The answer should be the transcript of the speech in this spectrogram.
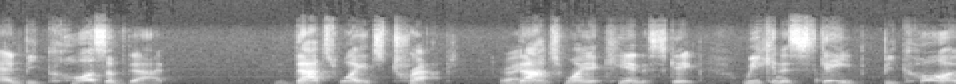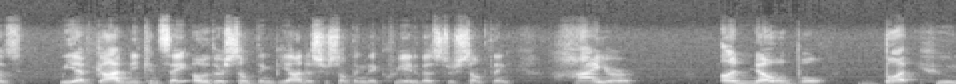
and because of that, that's why it's trapped. right. That's why it can't escape. We can escape because we have God and we can say, oh, there's something beyond us, there's something that created us, there's something higher, unknowable, but who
